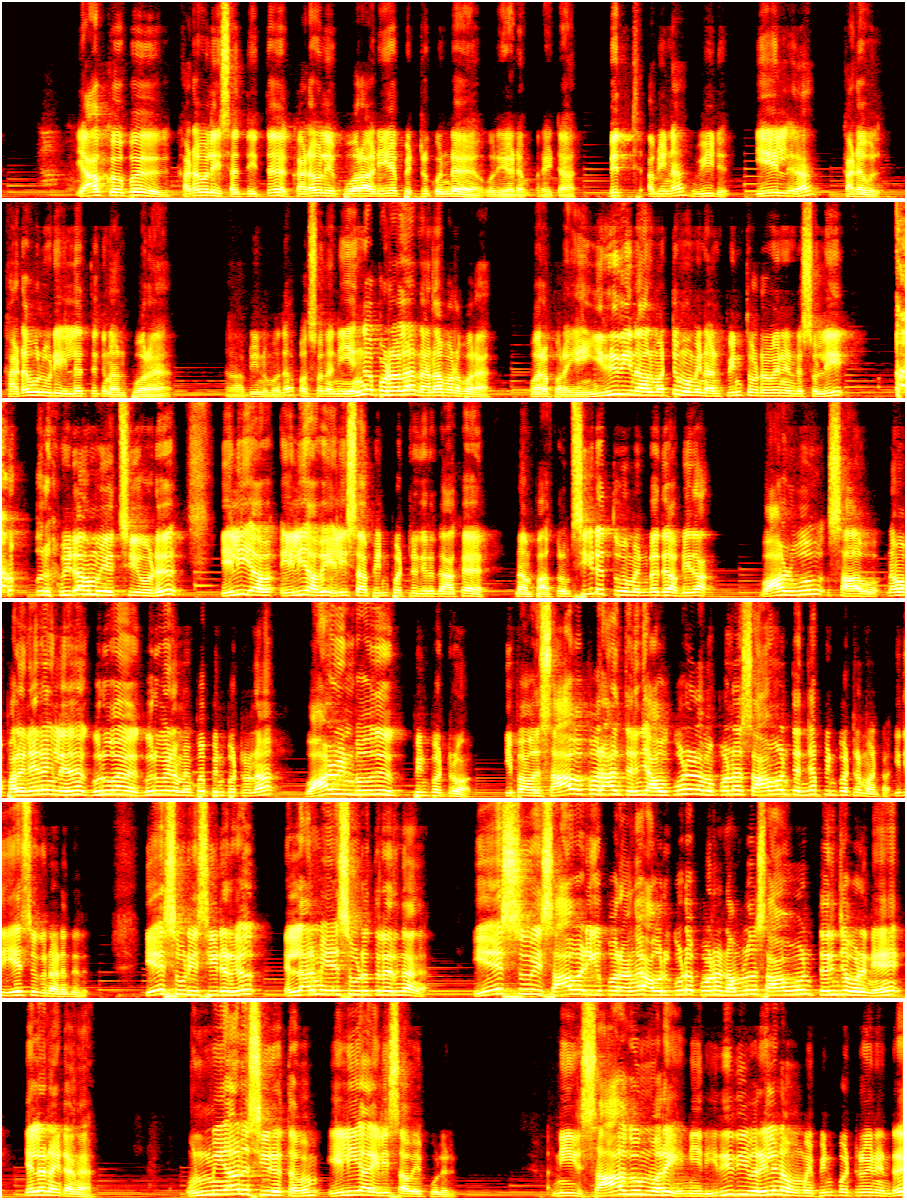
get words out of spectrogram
யாக்கோபு கடவுளை சந்தித்து கடவுளை போராடிய பெற்றுக்கொண்ட ஒரு இடம் ரைட்டா பெத் அப்படின்னா வீடு ஏழு கடவுள். கடவுளுடைய இல்லத்துக்கு நான் போறேன் அப்படின்னும் போது அப்ப சொன்ன நீ எங்க போனாலும் நான் என்ன பண்ண போறேன்? வரப்போறேன். என் இறுதி நாள் மட்டும் உண்மை நான் பின்தொடர்வேன் என்று சொல்லி ஒரு விடாமுயற்சியோடு எலியா எலியாவை எலிசா பின்பற்றுகிறதாக நாம் பார்க்கிறோம். சீடத்துவம் என்பது அப்படிதான். வாழ்வோ சாவோ. நம்ம பல நேரங்களில் குருவை குருவை நம்ம எப்போ பின்பற்றோம்னா வாழ்வின் போது பின்பற்றுவோம். இப்போ அவர் சாவ போறான்னு தெரிஞ்சு அவ கூட நம்ம போனால் சாவோன்னு தெரிஞ்சால் பின்பற்ற மாட்டோம். இது இயேசுக்கு நடந்தது. இயேசுடைய சீடர்கள் எல்லாருமே இயேசு இடத்துல இருந்தாங்க. இயேசுவை சாவடிக்க போறாங்க. அவர் கூட போனால் நம்மளும் சாவோன்னு தெரிஞ்ச உடனே எல்லாம் ஆயிட்டாங்க. உண்மையான சீடத்தவம் எலியா எலிசாவை போல இருக்கு. நீர் சாகும் வரை நீர் இறுதி வரையில நான் உம்மை பின்பற்றுவேன் என்று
